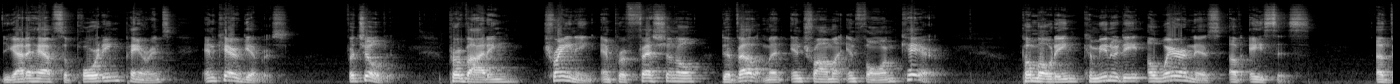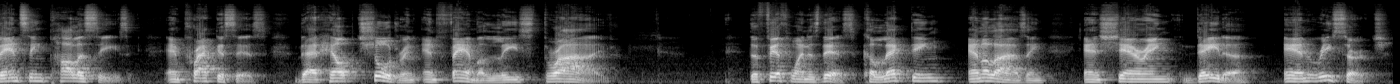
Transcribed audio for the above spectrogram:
You got to have supporting parents and caregivers for children, providing training and professional development in trauma informed care promoting community awareness of ACEs, advancing policies and practices that help children and families thrive. The fifth one is this collecting, analyzing, and sharing data and research.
